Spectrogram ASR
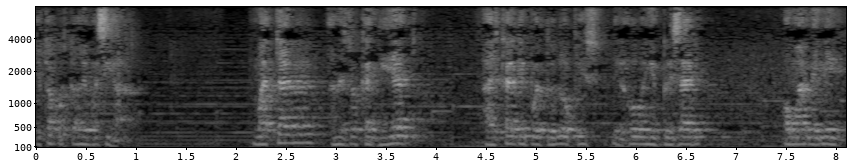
Esto ha costado demasiado mataron a nuestro candidato, alcalde de Puerto López, el joven empresario Omar Menéndez.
